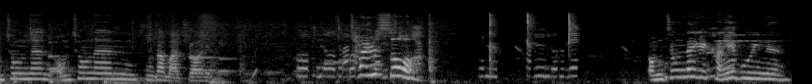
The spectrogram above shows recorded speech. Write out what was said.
엄청난 엄청난 분과 마주하게 됐다. 철소. 엄청나게 강해 보이는.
